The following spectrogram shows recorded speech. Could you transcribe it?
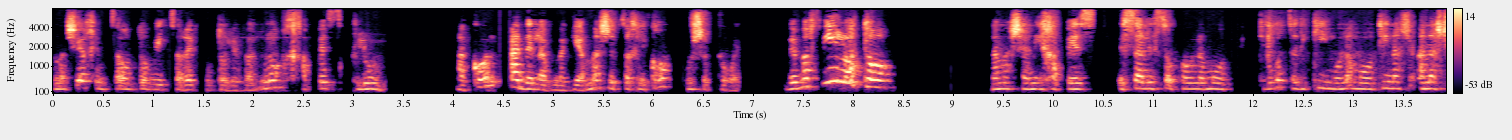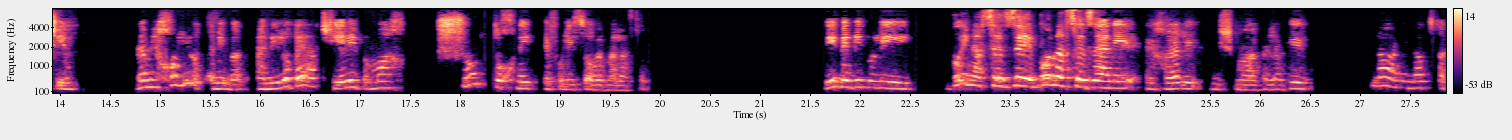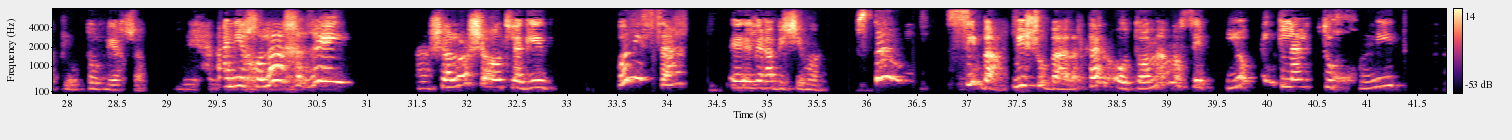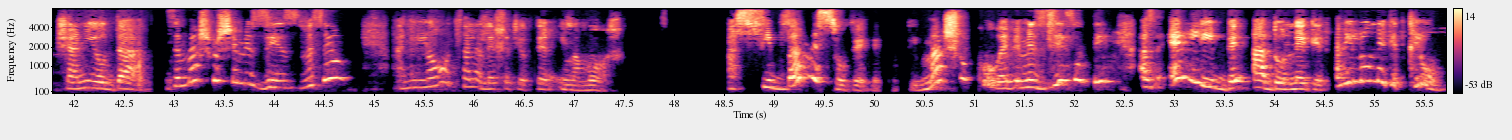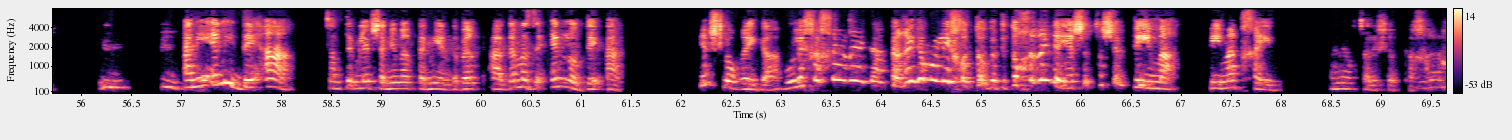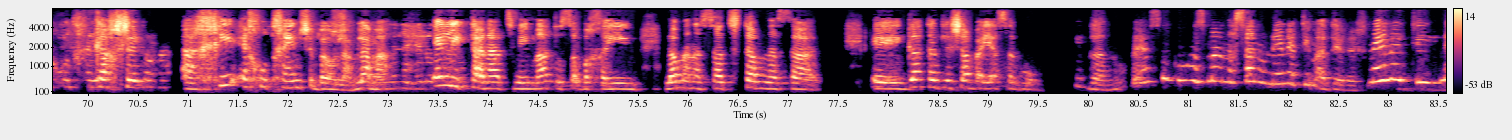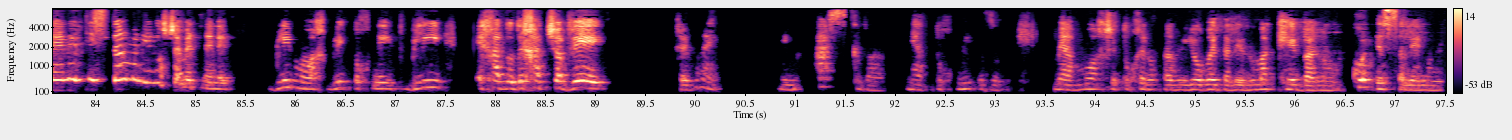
המשיח ימצא אותו ויצרף אותו לבד, הוא לא מחפש כלום. הכל עד אליו מגיע, מה שצריך לקרות הוא שקורה. ומפעיל אותו. למה שאני אחפש, אסע לסוף העולמות, קברות צדיקים, עולמות, אנשים. גם יכול להיות, אני, אני לא בעד שיהיה לי במוח שום תוכנית איפה לנסוע ומה לעשות. ואם יגידו לי, בואי נעשה זה, בואי נעשה זה, אני יכולה לשמוע ולהגיד, לא, אני לא צריכה כלום, טוב לי עכשיו. אני יכולה אחרי שלוש שעות להגיד, בוא ניסע אה, לרבי שמעון. סתם סיבה, מישהו בא, נתן אוטו, אמר נוסעים, לא בגלל תוכנית שאני יודעת, זה משהו שמזיז, וזהו. אני לא רוצה ללכת יותר עם המוח. הסיבה מסובבת אותי, משהו קורה ומזיז אותי, אז אין לי בעד או נגד, אני לא נגד כלום. אני, אין לי דעה. שמתם לב שאני אומרת אני, אני מדברת, האדם הזה אין לו דעה. יש לו רגע, והוא הולך אחרי רגע, והרגע מוליך אותו, ובתוך הרגע יש את השם פעימה, פעימת חיים. אני רוצה לחיות ככה. כך שהכי איכות חיים שבעולם. למה? אין לי טענה עצמי, מה את עושה בחיים? למה נסעת? סתם נסעת. אה, הגעת עד לשם והיה סגור. הגענו, והיה סגור, אז מה, נסענו, נהניתי מהדרך. נהניתי, נהניתי סתם, אני נושמת נהנית. בלי מוח, בלי תוכנית, בלי אחד עוד אחד שווה. חבר'ה, נמאס כבר מהתוכנית הזאת, מהמוח שטוחן אותנו, יורד עלינו, מכה בנו, כועס עלינו,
